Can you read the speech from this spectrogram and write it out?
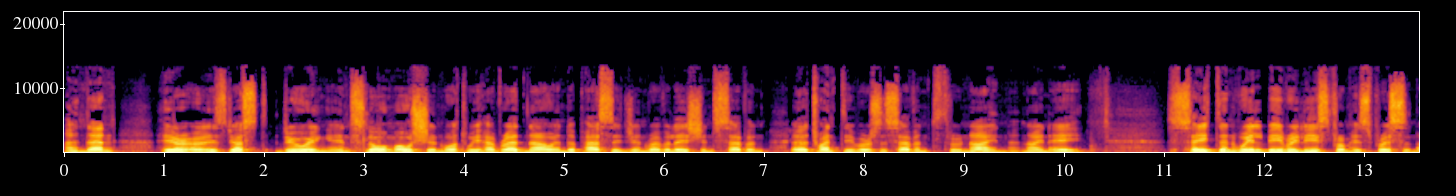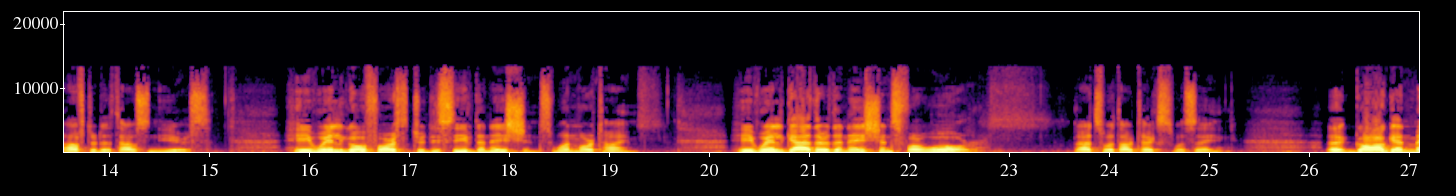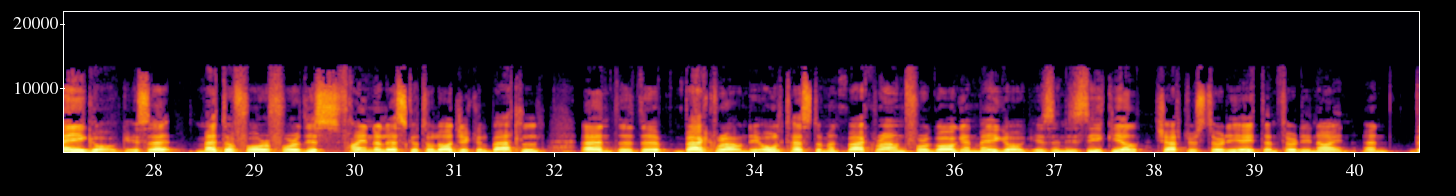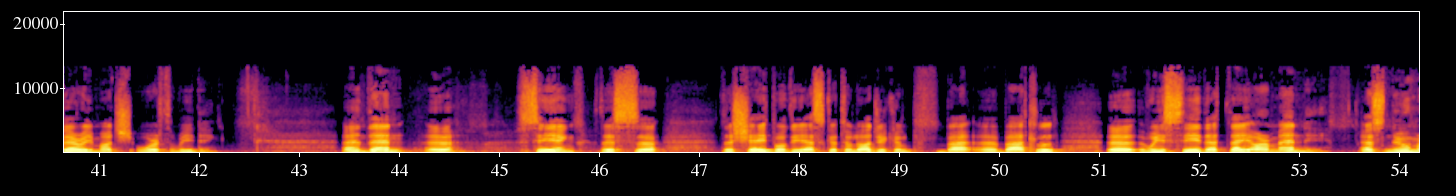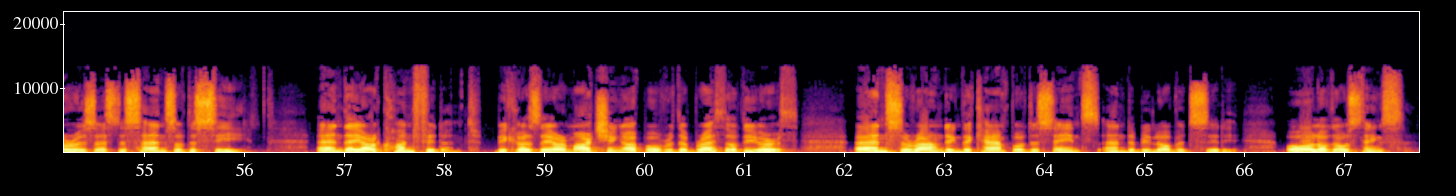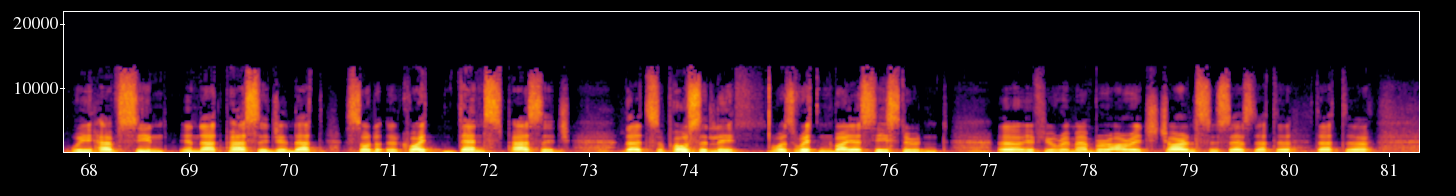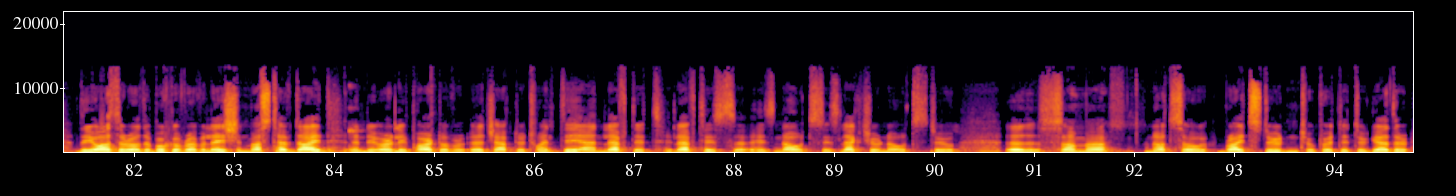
And then here uh, just doing in slow motion what we have read now in the passage in Revelation 7, uh, 20, verses 7 through 9, 9a. Satan will be released from his prison after the thousand years. He will go forth to deceive the nations one more time. He will gather the nations for war. That's what our text was saying. Uh, Gog and Magog is a metaphor for this final eschatological battle and uh, the background, the Old Testament background for Gog and Magog is in Ezekiel chapters 38 and 39 and very much worth reading. And then uh, seeing this, uh, the shape of the eschatological ba- uh, battle, uh, we see that they are many, as numerous as the sands of the sea and they are confident because they are marching up over the breadth of the earth and surrounding the camp of the saints and the beloved city. All of those things we have seen in that passage, in that sort of uh, quite dense passage that supposedly was written by a C student. Uh, if you remember R.H. Charles, who says that, uh, that uh, the author of the book of Revelation must have died in the early part of uh, chapter 20 and left it left his uh, his notes his lecture notes to uh, some uh, not so bright student who put it together.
